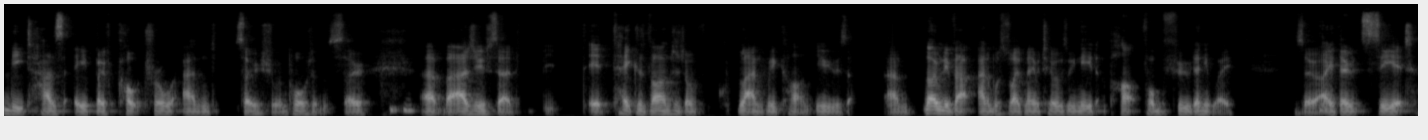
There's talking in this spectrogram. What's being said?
meat has a both cultural and social importance. So, mm-hmm. uh, but as you said, it takes advantage of land we can't use, and not only that, animals provide many materials we need apart from food anyway. So I don't see it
